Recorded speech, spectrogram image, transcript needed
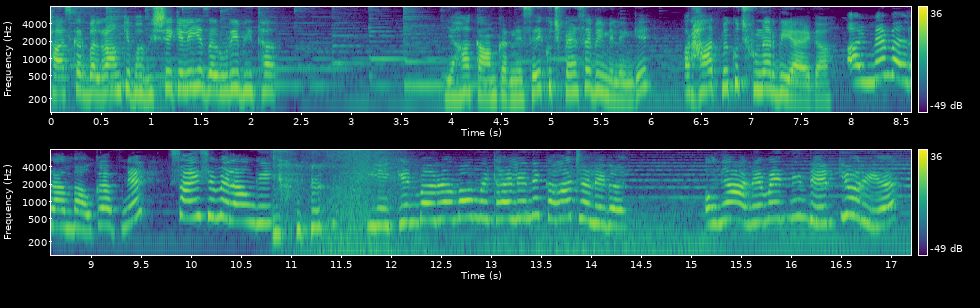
खासकर बलराम के भविष्य के लिए ये ज़रूरी भी था। यहाँ काम करने से कुछ पैसे भी मिलेंगे और हाथ में कुछ हुनर भी आएगा। और मैं बलराम भाव को अपने साई से मिलाऊँगी। लेकिन बलराम भाव मिठाई लेने कहाँ चले गए? उन्हें आने में इतनी देर क्यों हो रही है?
